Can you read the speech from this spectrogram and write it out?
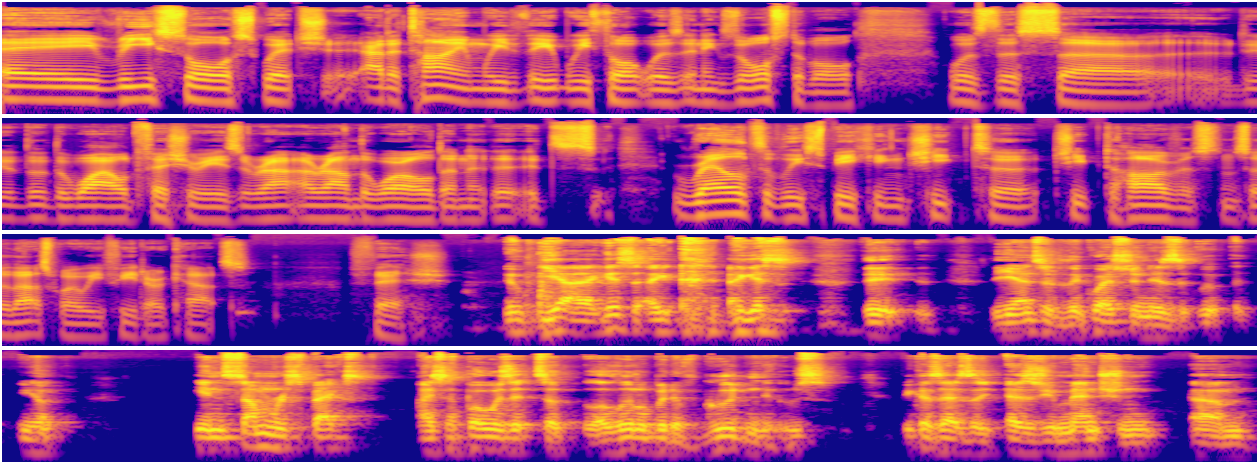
a resource which at a time we we thought was inexhaustible was this uh, the, the, wild fisheries around around the world, and it, it's relatively speaking cheap to cheap to harvest, and so that's why we feed our cats fish. Yeah, I guess I, I guess the the answer to the question is you know in some respects I suppose it's a, a little bit of good news because as as you mentioned. Um,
